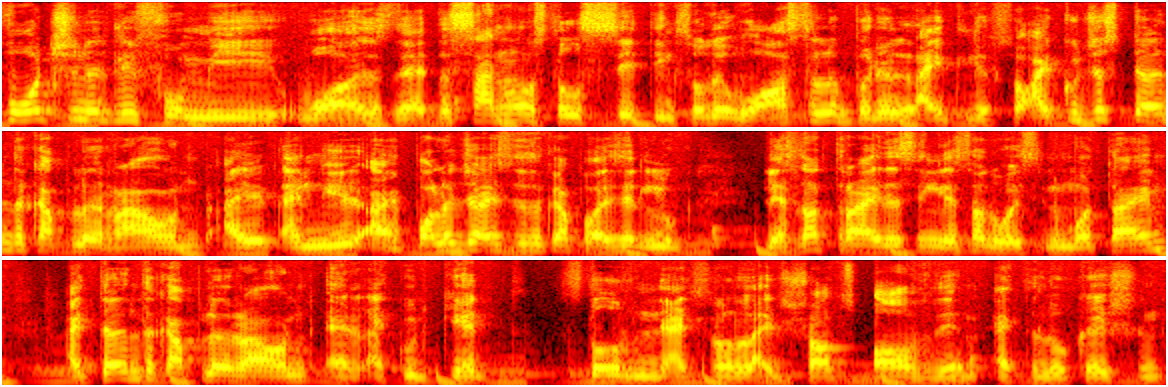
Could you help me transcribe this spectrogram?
fortunately for me was that the sun was still setting, so there was still a bit of light left. So I could just turn the couple around. I, I I apologized to the couple. I said, look, let's not try this thing, let's not waste any more time. I turned the couple around and I could get still natural light shots of them at the location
